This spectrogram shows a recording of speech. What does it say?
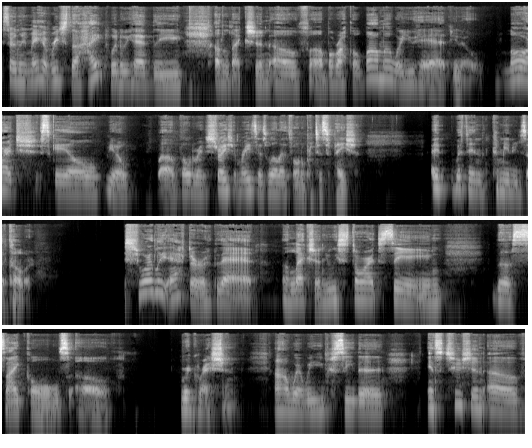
certainly may have reached the height when we had the election of uh, Barack Obama, where you had you know large scale you know uh, voter registration rates as well as voter participation, and within communities of color shortly after that election, we start seeing the cycles of regression, uh, where we see the institution of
